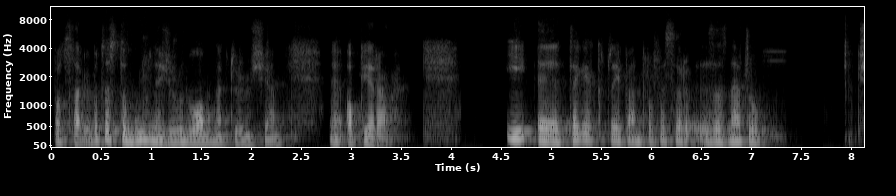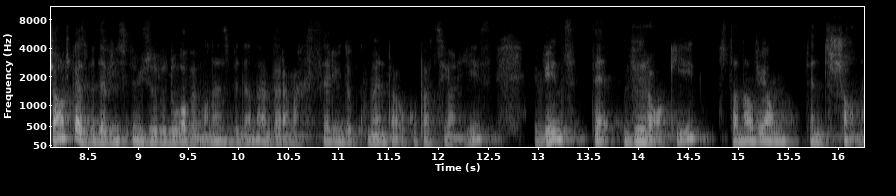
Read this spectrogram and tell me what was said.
podstawie, bo to jest to główne źródło, na którym się opierałem. I tak jak tutaj pan profesor zaznaczył, książka jest wydawnictwem źródłowym. Ona jest wydana w ramach serii Documenta Occupationis, więc te wyroki stanowią ten trzon.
